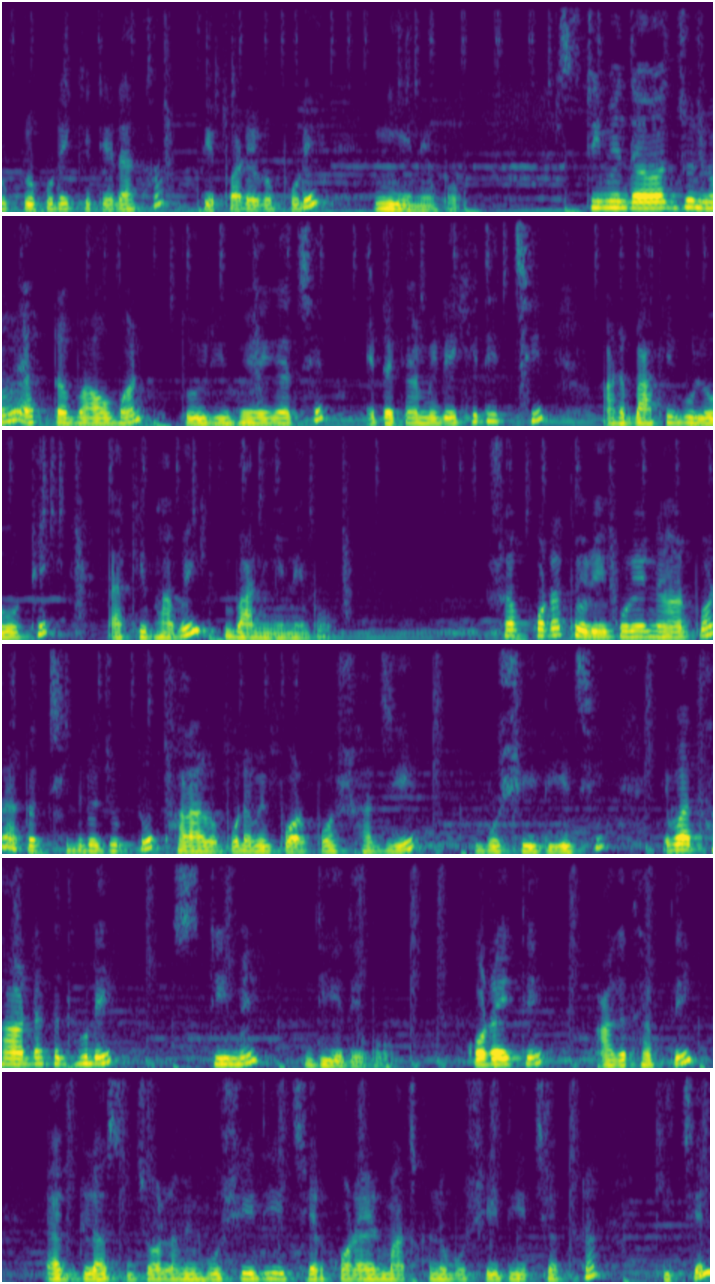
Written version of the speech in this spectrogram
টুকরো করে কেটে রাখা পেপারের ওপরে নিয়ে নেব। স্টিমে দেওয়ার জন্য একটা বাউবান তৈরি হয়ে গেছে। এটাকে আমি রেখে দিচ্ছি আর বাকিগুলোও ঠিক একইভাবেই বানিয়ে নেব। সব কটা তৈরি করে নেওয়ার পর একটা ছিদ্রযুক্ত থালার ওপর আমি পরপর সাজিয়ে বসিয়ে দিয়েছি। এবার থালাটাকে ধরে স্টিমে দিয়ে দেব। কড়াইতে আগে থাকতেই এক গ্লাস জল আমি বসিয়ে দিয়েছি আর কড়াইয়ের মাঝখানে বসিয়ে দিয়েছি একটা কিচেন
